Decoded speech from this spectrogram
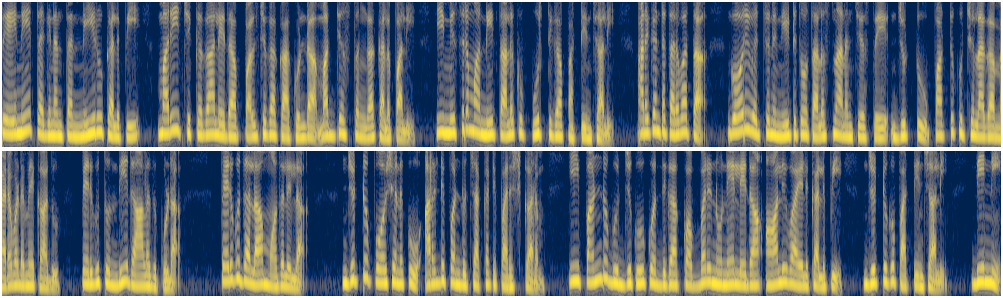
తేనె తగినంత నీరు కలిపి మరీ చిక్కగా లేదా పల్చగా కాకుండా మధ్యస్థంగా కలపాలి. ఈ మిశ్రమాన్ని తలకు పూర్తిగా పట్టించాలి. అరగంట తర్వాత గోరువెచ్చని నీటితో తలస్నానం చేస్తే జుట్టు పట్టుకుచ్చులాగా మెరవడమే కాదు పెరుగుతుంది రాలదు కూడా. పెరుగుదల మొదలిలా. జుట్టు పోషణకు అరటిపండు చక్కటి పరిష్కారం. ఈ పండు గుజ్జుకు కొద్దిగా కొబ్బరి నూనె లేదా ఆలివ్ ఆయిల్ కలిపి జుట్టుకు పట్టించాలి. దీన్ని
